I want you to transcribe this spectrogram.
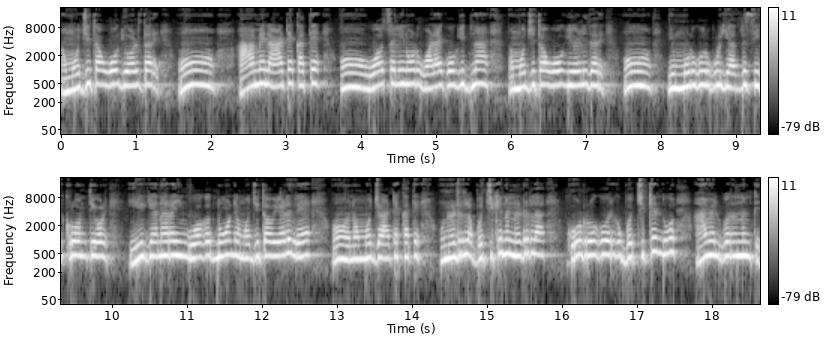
ನಮ್ಮ ಅಜ್ಜಿ ತಾವ್ ಹೋಗಿ ಹೇಳ್ತಾರೆ. ಹ್ಮ್ ಆಮೇಲೆ ಆಟ ಕತೆ. ಹ್ಮ್ ಹೋದ್ಸಲಿ ನೋಡು ಒಳಗ್ ಹೋಗಿದ್ನ, ನಮ್ಮ ಅಜ್ಜಿ ಹೋಗಿ ಹೇಳಿದಾರೆ ಹ್ಮ್ ನಿಮ್ ಹುಡುಗರುಗಳು ಎದ್ದು ಸಿಕ್ರು ಅಂತ ಹೇಳಿ ಈಗ ಏನಾರ ಹಿಂಗ್ ಹೋಗೋದ್ ನೋಡಿ ನಮ್ಮ ಅಜ್ಜಿ ತಾವ್ ಹೇಳಿದ್ರೆ ಹ್ಮ್ ನಮ್ಮ ಅಜ್ಜಿ ಆಟೆ ಕತೆ ಹ್ಮ್, ನಡ್ರಲ್ಲ ಬಚ್ಚಿಕೆನ ನಡ್ರಲ್ಲ ಗೌಡ್ರು ಹೋಗೋವರೆಗೂ ಬಚ್ಚಿಕೊಂಡು ಆಮೇಲೆ ಬರೋಣಂತೆ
